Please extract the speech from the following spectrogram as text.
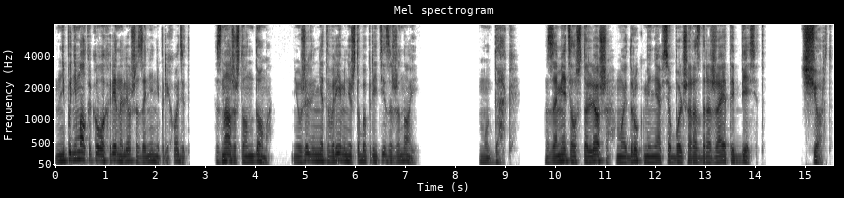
Не понимал, какого хрена Леша за ней не приходит. Знал же, что он дома. Неужели нет времени, чтобы прийти за женой? Мудак. Заметил, что Леша, мой друг, меня все больше раздражает и бесит. Черт.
